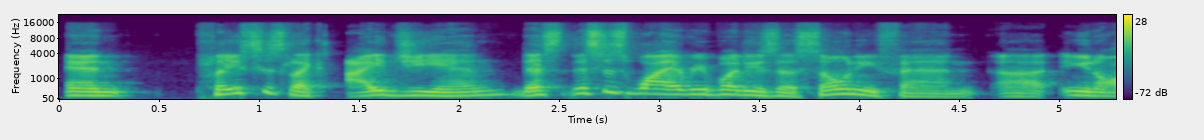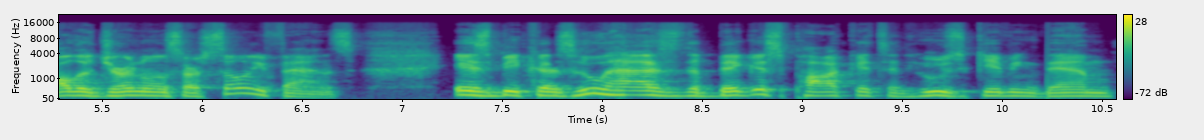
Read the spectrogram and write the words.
And places like IGN. This this is why everybody's a Sony fan. Uh, you know, all the journalists are Sony fans, is because who has the biggest pockets and who's giving them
